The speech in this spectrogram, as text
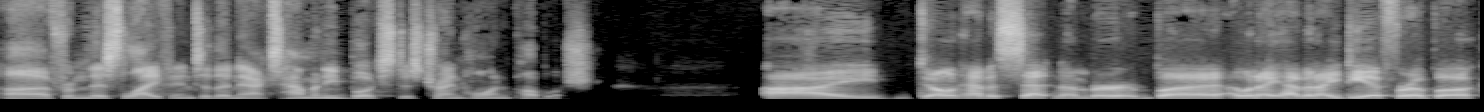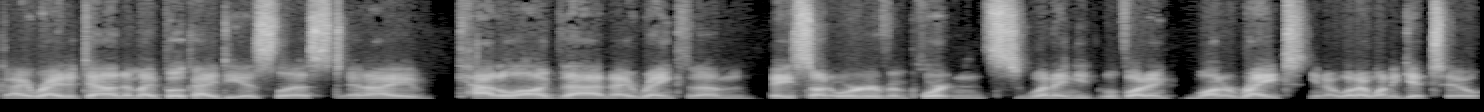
uh, from this life into the next, how many books does Trent Horn publish? I don't have a set number, but when I have an idea for a book, I write it down in my book ideas list and I catalog that and I rank them based on order of importance when I need what I want to write, you know, what I want to get to.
